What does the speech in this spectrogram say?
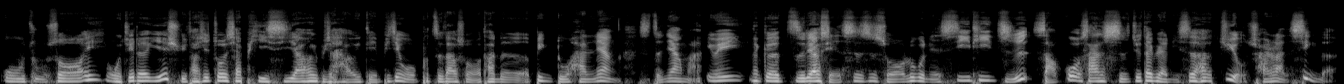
屋主说，哎，我觉得也许他去做一下 PCR 会比较好一点，毕竟我不知道说他的病毒含量是怎样嘛。因为那个资料显示是说，如果你的 CT 值少过三十，就代表你是具有传染性的，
